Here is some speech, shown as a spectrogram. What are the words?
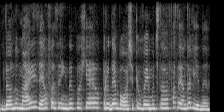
dando mais ênfase ainda porque é pro deboche que o Vaymond estava fazendo ali, né?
